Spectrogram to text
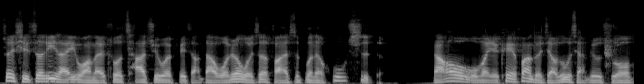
所以其实一来一往来说，差距会非常大。我认为这反而是不能忽视的。然后我们也可以换个角度想，就是说，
